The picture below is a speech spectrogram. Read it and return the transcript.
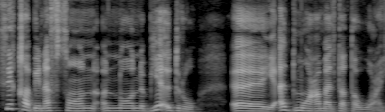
ثقة بنفسهم أنهم بيقدروا آه، يقدموا عمل تطوعي؟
